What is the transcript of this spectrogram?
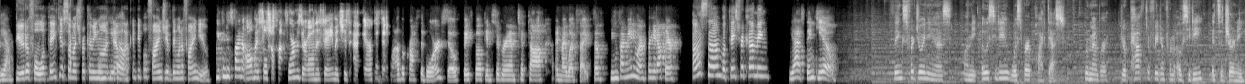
Yeah. Beautiful. Well, thank you so much for coming thank on. You. Now, how can people find you if they want to find you? You can just find all my social platforms. They're all in the same. It's just at Erica Fit Love across the board. So Facebook, Instagram, TikTok, and my website. So you can find me anywhere. Bring it out there. Awesome. Well, thanks for coming. Yes, thank you. Thanks for joining us on the OCD Whisperer podcast. Remember, your path to freedom from OCD, it's a journey.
